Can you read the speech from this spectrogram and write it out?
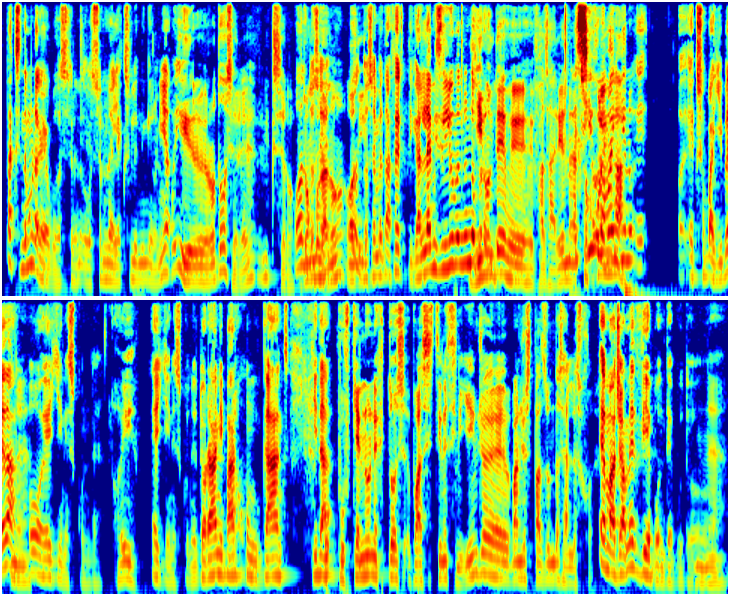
Εντάξει, δεν μου να κάνει ποδόσφαιρο, θέλω να ελέγξω την κοινωνία. Όχι, ρωτώ σε ρε, δεν ξέρω. Τον Όντως, που ε, λένε ότι όντως, ε, μεταφέρθηκε. Αλλά εμείς λύουμε τον γίνονται πρόβλημα. ε, φασαρίες Ε, μεταξύ Σίγουρα, μα χουλιγκάν. γίνω- ε, έξω από γήπεδα, Ναι. ω, έγινε σκούνται. Όχι, Έγινε σκούνται. Τώρα αν υπάρχουν gangs, κοίτα, που- που βγαίνουν εκτός, που άσε στην εθνική και πάνε και σπαζούνται σε άλλες χώρες. ε, μα και αμέ διέπονται που το... Ναι.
